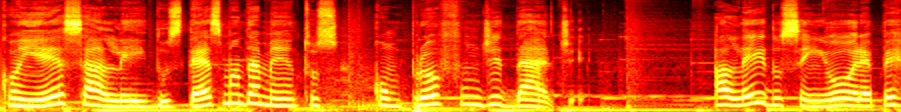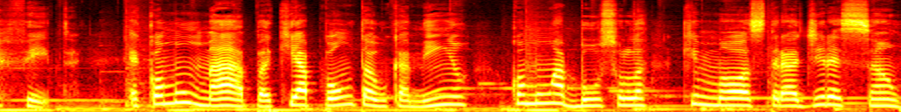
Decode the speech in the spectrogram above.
Conheça a lei dos Dez Mandamentos com profundidade. A lei do Senhor é perfeita. É como um mapa que aponta o caminho, como uma bússola que mostra a direção.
